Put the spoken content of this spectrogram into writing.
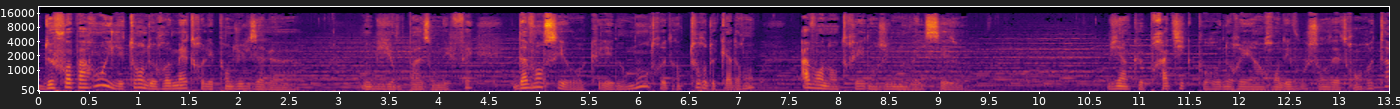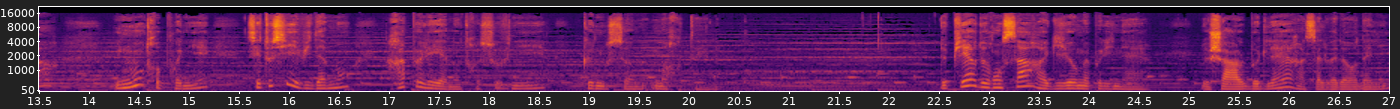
Deux fois par an, il est temps de remettre les pendules à l'heure. N'oublions pas en effet d'avancer ou reculer nos montres d'un tour de cadran avant d'entrer dans une nouvelle saison. Bien que pratique pour honorer un rendez-vous sans être en retard, une montre au poignet, c'est aussi évidemment rappeler à notre souvenir que nous sommes mortels. De Pierre de Ronsard à Guillaume Apollinaire, de Charles Baudelaire à Salvador Dali,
